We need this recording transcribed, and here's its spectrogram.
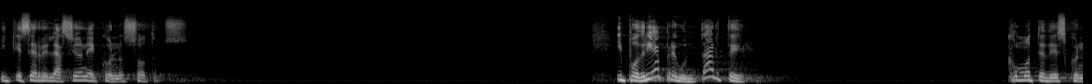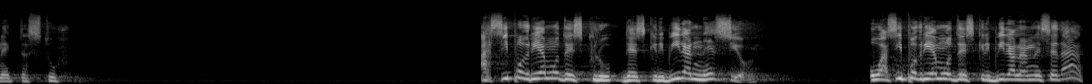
y que se relacione con nosotros. Y podría preguntarte, ¿cómo te desconectas tú? Así podríamos describir al necio o así podríamos describir a la necedad.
